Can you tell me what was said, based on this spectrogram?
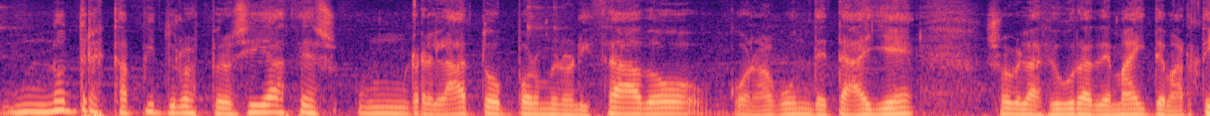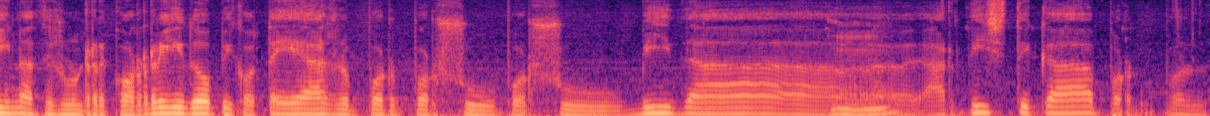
no tres capítulos, pero sí haces un relato pormenorizado con algún detalle sobre la figura de Maite Martín, haces un recorrido, picoteas por, por su por su vida artística, por, por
